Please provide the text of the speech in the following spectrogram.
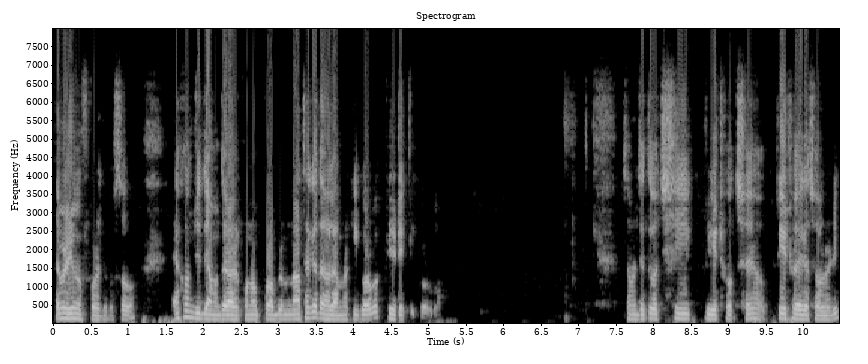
তারপর রিমুভ করে দেবো। সো এখন যদি আমাদের আর কোনো প্রবলেম না থাকে, তাহলে আমরা কি করব? ক্রিয়েটে ক্লিক করব। আমরা দেখতে পাচ্ছি ক্রিয়েট হচ্ছে ক্রিয়েট হয়ে গেছে already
